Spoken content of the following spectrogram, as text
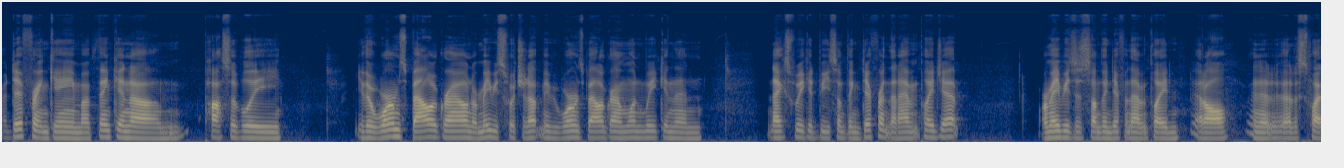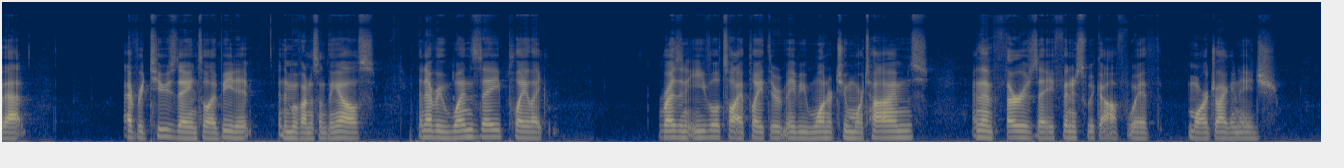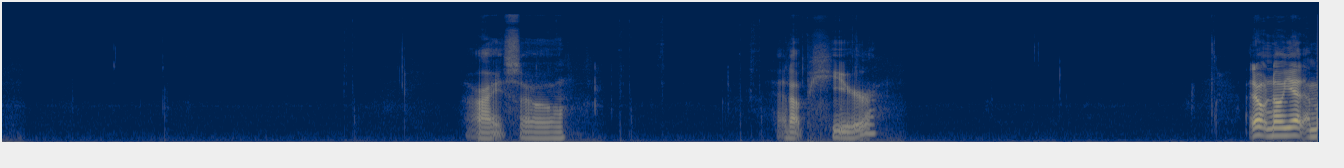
A different game. I'm thinking um, possibly either Worms Battleground or maybe switch it up. Maybe Worms Battleground one week and then next week it'd be something different that I haven't played yet. Or maybe it's just something different that I haven't played at all. And then I just play that every Tuesday until I beat it and then move on to something else. Then every Wednesday play like Resident Evil till I play through it maybe one or two more times. And then Thursday finish the week off with more Dragon Age. Alright, so head up here. I don't know yet. I'm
